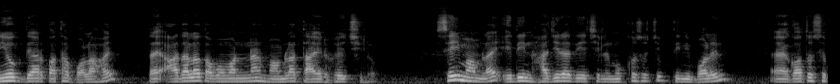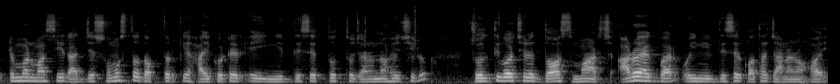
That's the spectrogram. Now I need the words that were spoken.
নিয়োগ দেওয়ার কথা বলা হয়। তাই আদালত অবমাননার মামলা দায়ের হয়েছিল। সেই মামলায় এদিন হাজিরা দিয়েছিলেন মুখ্য সচিব। তিনি বলেন গত সেপ্টেম্বর মাসে রাজ্যের সমস্ত দপ্তরকে হাইকোর্টের এই নির্দেশের তথ্য জানানো হয়েছিল। চলতি বছরের দশ মার্চ আরও একবার ওই নির্দেশের কথা জানানো হয়।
